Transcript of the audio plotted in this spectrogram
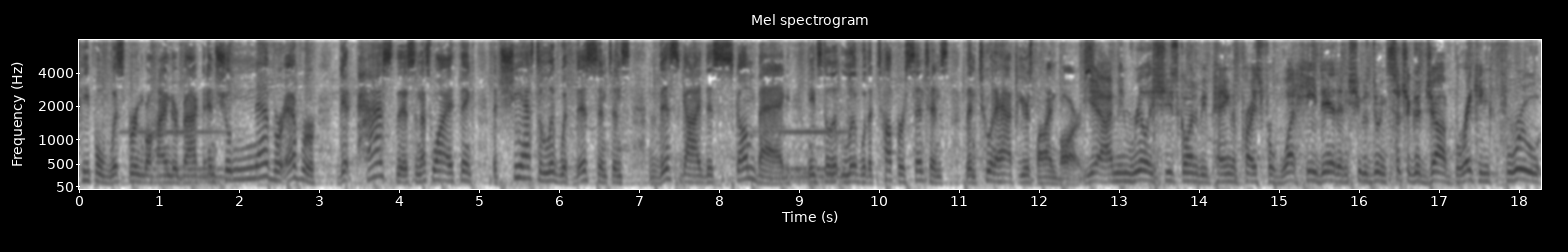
people whispering behind her back, and she'll never, ever get past this. And that's why I think that she has to live with this sentence. This guy, this scumbag, needs to live with a tougher sentence than two and a half years behind bars. Yeah, I mean, really, she's going to be paying the price for what he did, and she was doing such a good job breaking through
